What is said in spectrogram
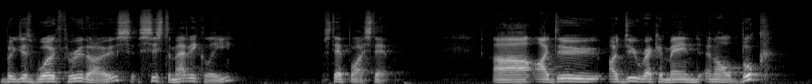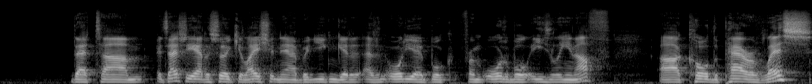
but just work through those systematically, step by step. Uh, I do I do recommend an old book that um, it's actually out of circulation now, but you can get it as an audio book from Audible easily enough, uh, called The Power of Less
